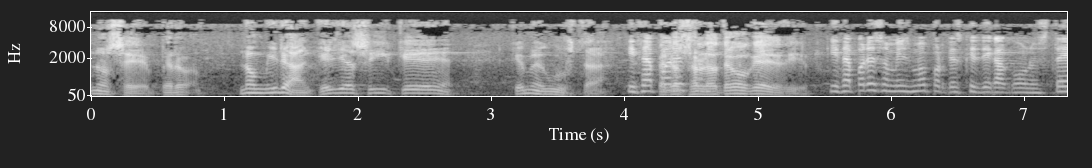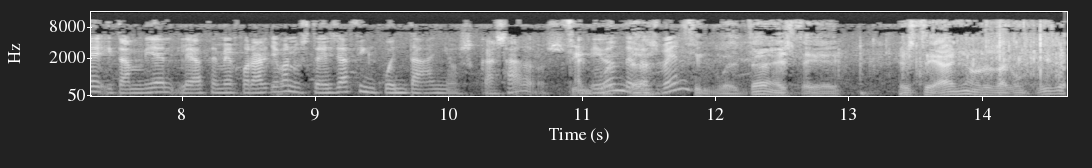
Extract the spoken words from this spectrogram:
no sé, pero no, mira, que ella sí que que me gusta. Quizá por pero eso- se lo tengo que decir. Quizá por eso mismo, porque es crítica con usted y también le hace mejorar, llevan ustedes ya 50 años casados. ¿Aquí 50, dónde los ven? 50, este, este año los ha cumplido.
